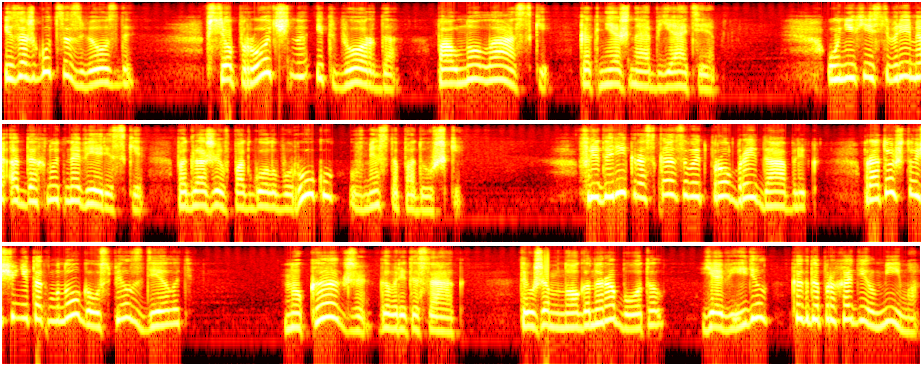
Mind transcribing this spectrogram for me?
и зажгутся звезды, все прочно и твердо, полно ласки, как нежное объятие. У них есть время отдохнуть на вереске, подложив под голову руку вместо подушки. Фредерик рассказывает про Брейдаблик, про то, что еще не так много успел сделать. «Но как же», — говорит Исаак, — «ты уже много наработал. Я видел, когда проходил мимо».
